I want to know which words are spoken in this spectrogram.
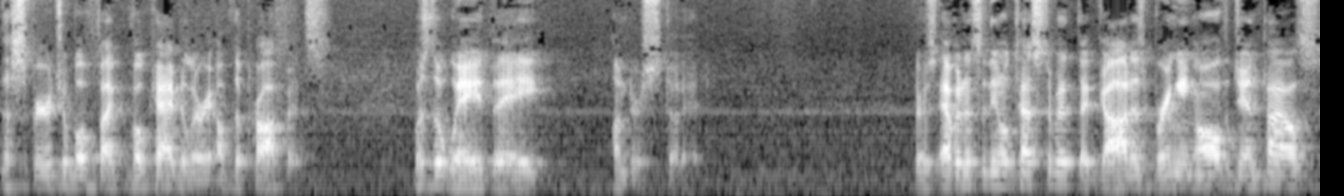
the spiritual vocabulary of the prophets, was the way they understood it. There's evidence in the Old Testament that God is bringing all the Gentiles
